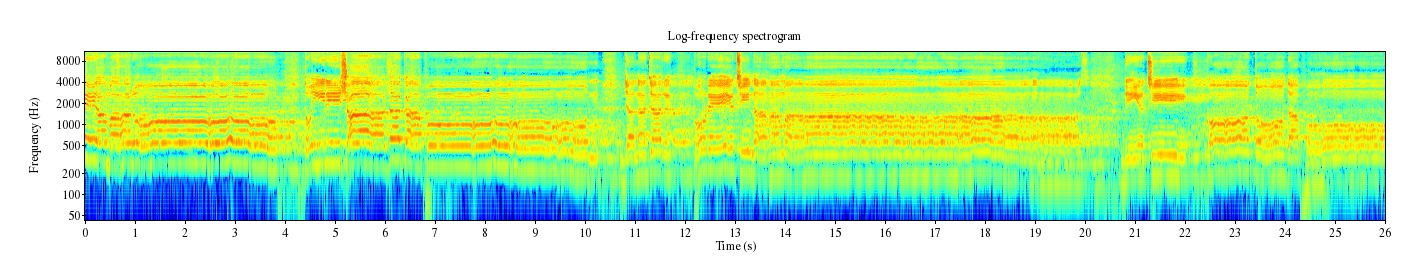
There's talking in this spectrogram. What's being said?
জানাজার পড়েছি না নামাজ দিয়েছি কত দাফন।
